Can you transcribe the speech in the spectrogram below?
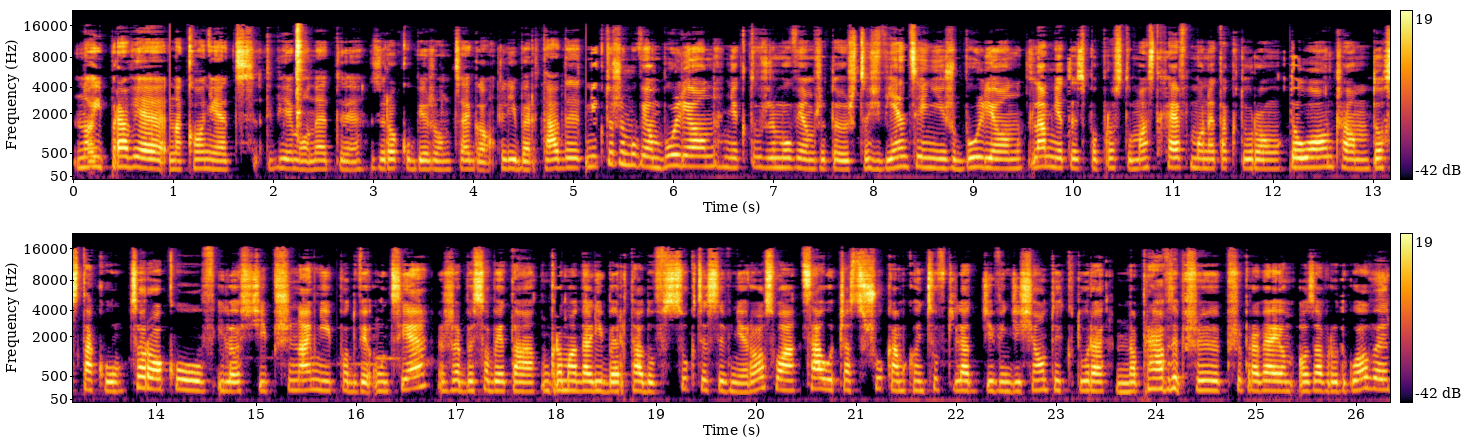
No i prawie na koniec dwie monety z roku bieżącego Libertady. Niektórzy mówią bulion, niektórzy mówią, że to już coś więcej niż bulion. Dla mnie to jest po prostu must have moneta, którą dołączam do staku co roku w ilości przynajmniej po dwie uncje, żeby sobie ta gromada Libertadów sukcesywnie rosła. Cały czas szukam końcówki lat 90., które naprawdę naprawdę przy, przyprawiają o zawrót głowy,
